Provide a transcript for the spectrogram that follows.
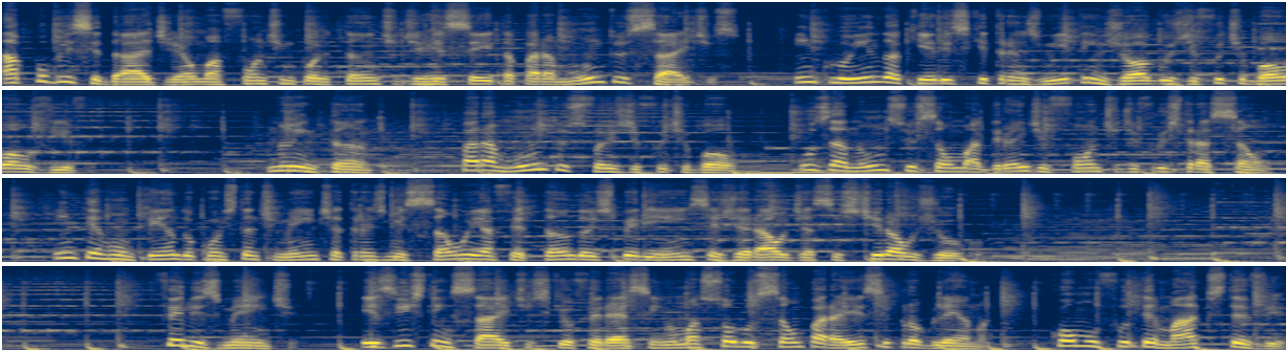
A publicidade é uma fonte importante de receita para muitos sites, incluindo aqueles que transmitem jogos de futebol ao vivo. No entanto, para muitos fãs de futebol, os anúncios são uma grande fonte de frustração, interrompendo constantemente a transmissão e afetando a experiência geral de assistir ao jogo. Felizmente, existem sites que oferecem uma solução para esse problema, como o Futemax TV.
